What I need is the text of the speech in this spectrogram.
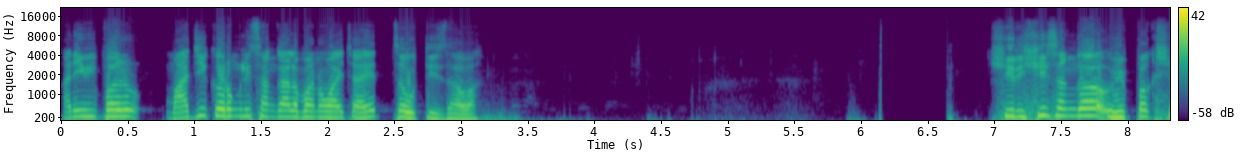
आणि पर माजी करुंगली संघाला बनवायच्या आहेत चौतीस धावा. शिर्षी संघ विपक्ष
